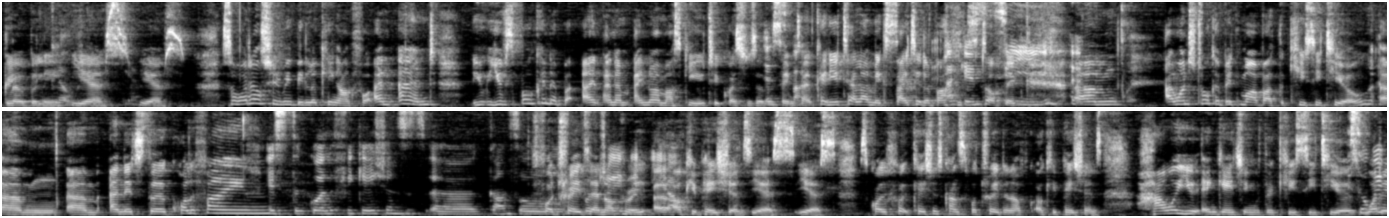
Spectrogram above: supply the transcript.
Globally, Globally, yes yeah. yes. So what else should we be looking out for? And and you, you've spoken about and, and I'm, i know i'm asking you two questions at the It's same time. Can you tell i'm excited about I this topic? um, i want to talk a bit more about the qcto um, um, and it's the qualifying It's the qualifications uh, council for trades and training, opera- uh, occupations yes yes it's qualifications council for trade and Oc- occupations how are you engaging with the qctos So what are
